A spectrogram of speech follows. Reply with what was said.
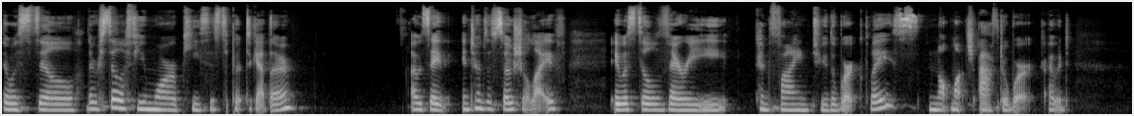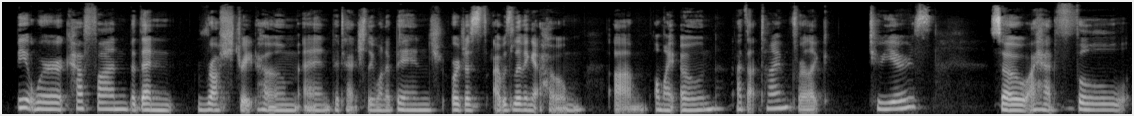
there was still there were still a few more pieces to put together. I would say in terms of social life, it was still very confined to the workplace, not much after work. I would be at work, have fun, but then rush straight home and potentially want to binge, or just I was living at home um, on my own at that time for like two years. So I had full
